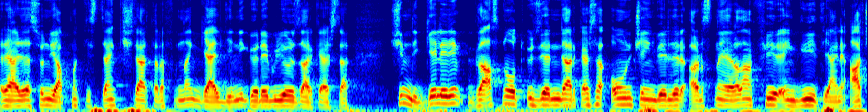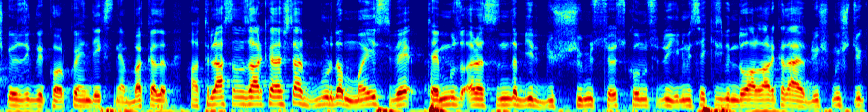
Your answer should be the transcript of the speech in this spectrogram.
realizasyonu yapmak isteyen kişiler tarafından geldiğini görebiliyoruz arkadaşlar. Şimdi gelelim Glassnode üzerinde arkadaşlar on-chain verileri arasında yer alan Fear and Greed yani açgözlük ve korku endeksine bakalım. Hatırlarsanız arkadaşlar burada Mayıs ve Temmuz arasında bir düşüşümüz söz konusuydu. 28 bin dolarlara kadar düşmüştük.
